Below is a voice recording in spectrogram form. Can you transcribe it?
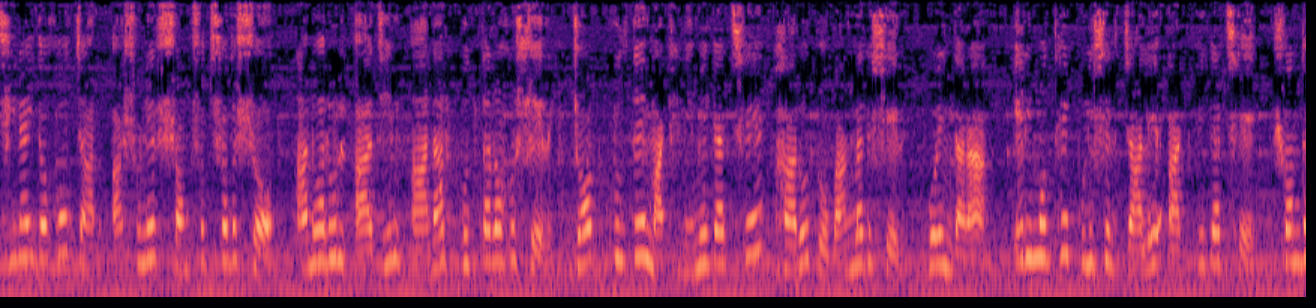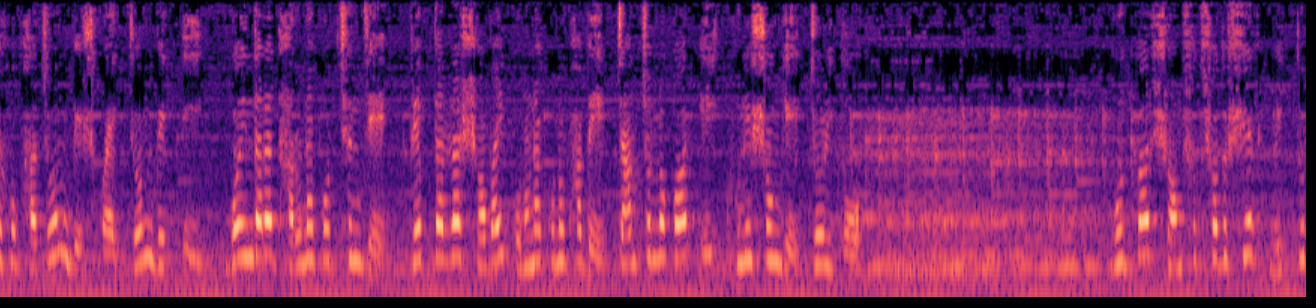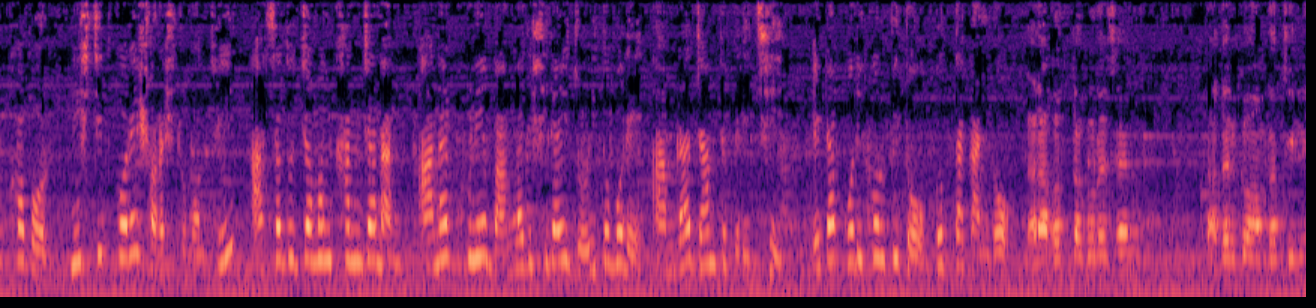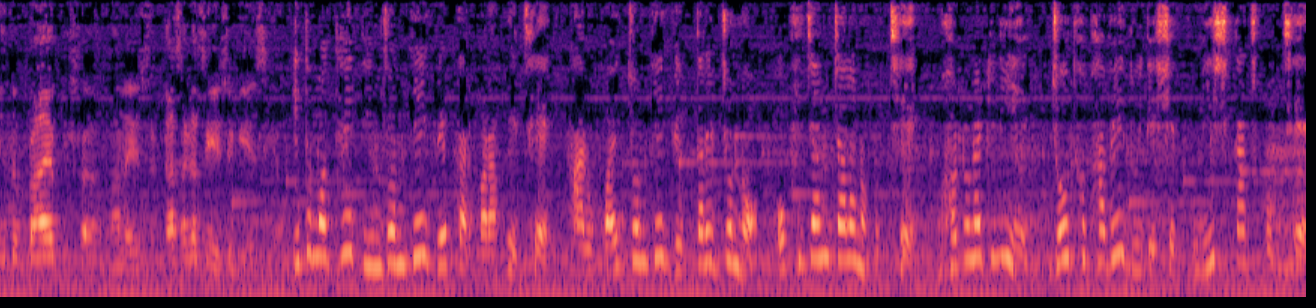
ঝিনাইদহ চার আসনের সংসদ সদস্য আনোয়ারুল আজিম আনার হত্যা রহস্যের জট খুলতে মাঠে নেমে গেছে ভারত ও বাংলাদেশের গোয়েন্দারা। এরই মধ্যে পুলিশের জালে আটকে গেছে সন্দেহভাজন বেশ কয়েকজন ব্যক্তি। গোয়েন্দারা ধারণা করছেন যে গ্রেপ্তাররা সবাই কোনো না কোনোভাবে চাঞ্চল্যকর এই খুনের সঙ্গে জড়িত। বুধবার সংসদ সদস্যের মৃত্যুর খবর নিশ্চিত করে স্বরাষ্ট্রমন্ত্রী আসাদুজ্জামান খান জানান আনার খুনে বাংলাদেশিরাই জড়িত বলে আমরা জানতে পেরেছি। এটা পরিকল্পিত হত্যাকাণ্ড। তারা হত্যা করেছেন তাদেরকেও আমরা চিহ্নিত প্রায় মানে কাছাকাছি এসে গিয়েছি। ইতিমধ্যে তিনজনকে গ্রেপ্তার করা হয়েছে আর কয়েকজনকে গ্রেপ্তারের জন্য অভিযান চালানো হচ্ছে। ঘটনাটি নিয়ে যৌথভাবে দুই দেশের পুলিশ কাজ করছে।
